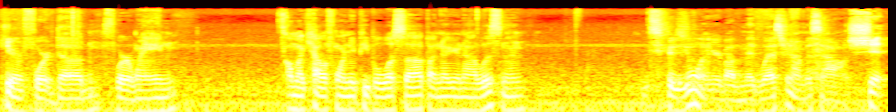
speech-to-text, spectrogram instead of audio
here in Fort Dub, Fort Wayne. All my California people, what's up? I know you're not listening. It's because you want to hear about the Midwest. You're not missing out on shit.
